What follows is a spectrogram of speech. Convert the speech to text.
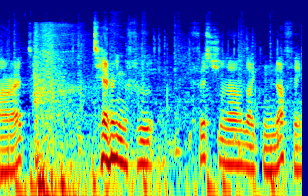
Alright. Tearing through fistula like nothing.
